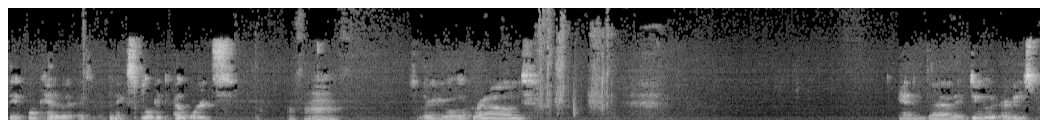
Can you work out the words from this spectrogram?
the bulkhead of it has been exploded outwards. Mm-hmm. So they're going to go look around. And uh, they do. Everything's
